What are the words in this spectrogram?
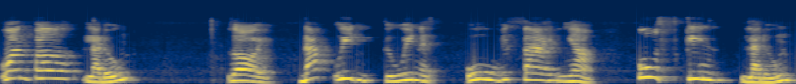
Walter là đúng. Rồi, Darwin, từ win này, U viết sai đúng nhỉ? Puskin là đúng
